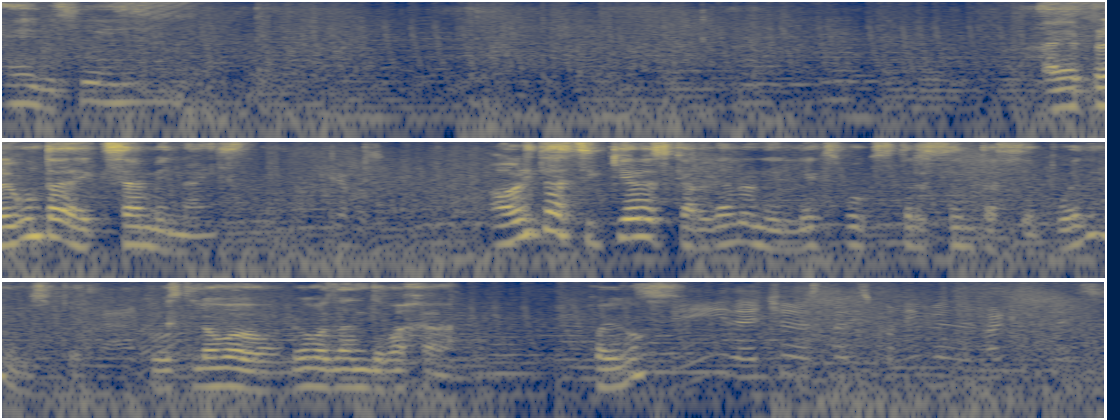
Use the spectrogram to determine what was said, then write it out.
Hey, me fui. A ver, pregunta de examen, Nice. Ahorita si quiero descargarlo en el Xbox 360, ¿se puede o no se puede? Claro. Pues que luego, luego dan de baja juegos. Sí, de hecho está disponible en el marketplace.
